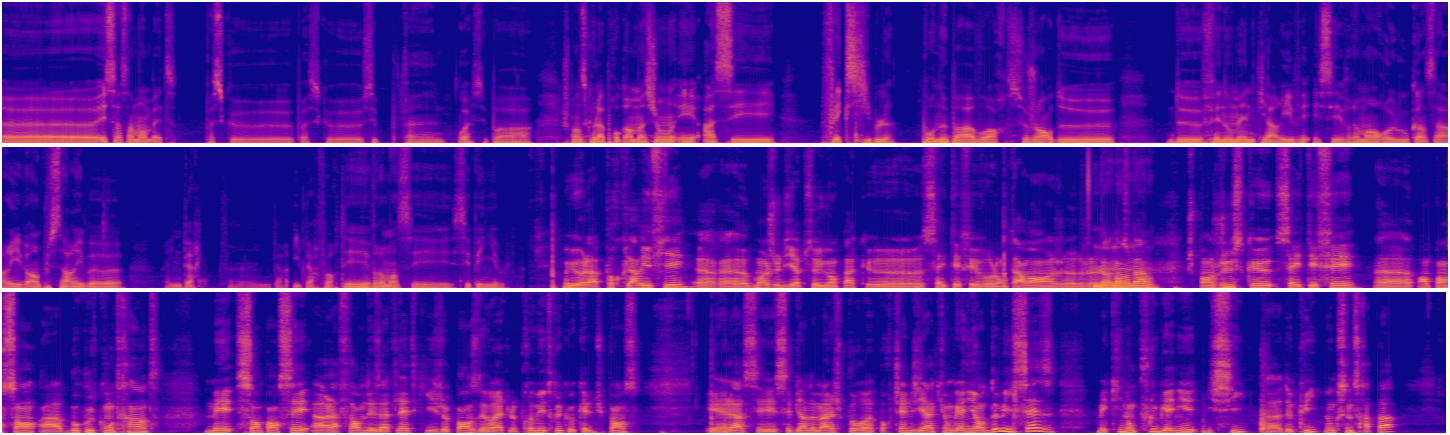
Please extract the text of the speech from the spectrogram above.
Euh, et ça, ça m'embête parce que parce que c'est enfin ouais c'est pas je pense que la programmation est assez flexible pour ne pas avoir ce genre de phénomènes qui arrivent et c'est vraiment relou quand ça arrive. En plus, ça arrive euh, à une paire, hyper forte et vraiment c'est pénible. Oui, voilà, pour clarifier, euh, moi je dis absolument pas que ça a été fait volontairement, hein, je, je non, ne pense non, pas. non. Je pense juste que ça a été fait euh, en pensant à beaucoup de contraintes, mais sans penser à la forme des athlètes qui, je pense, devrait être le premier truc auquel tu penses. Et là, c'est c'est bien dommage pour, pour Chengia qui ont gagné en 2016, mais qui n'ont plus gagné ici euh, depuis. Donc ce ne sera pas,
